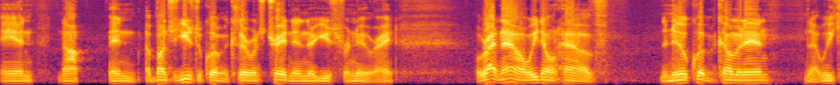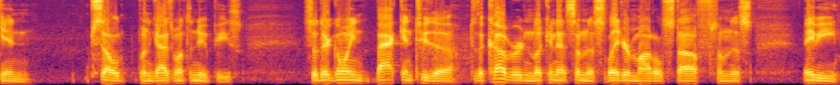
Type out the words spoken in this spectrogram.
and not and a bunch of used equipment because everyone's trading in their used for new, right? Well, right now we don't have the new equipment coming in that we can sell when guys want the new piece. So they're going back into the to the cupboard and looking at some of this later model stuff, some of this maybe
